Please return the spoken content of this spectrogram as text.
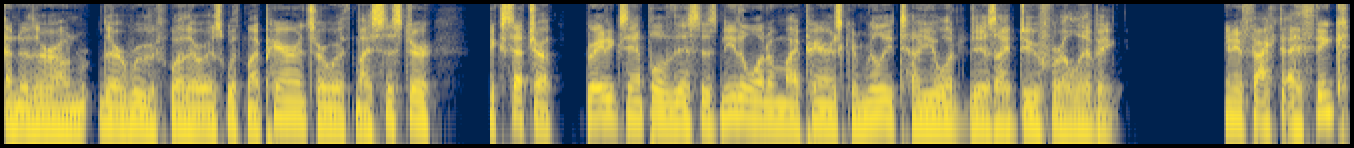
under their own their roof, whether it was with my parents or with my sister, etc. Great example of this is neither one of my parents can really tell you what it is I do for a living. And in fact, I think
